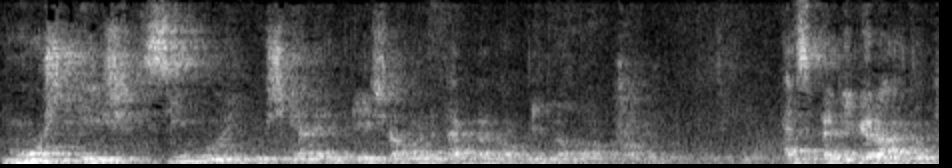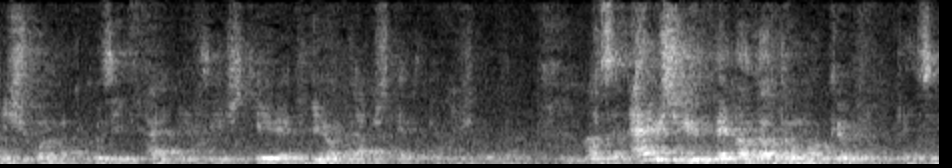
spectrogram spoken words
most is szimbolikus jelentése van ebben a pillanatban. Ez pedig rátok is vonatkozik, elnézést kérek, hivatástechnikusokra. Az első feladatom a következő.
